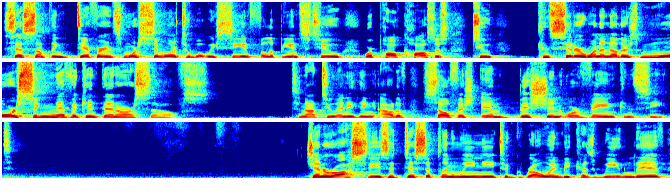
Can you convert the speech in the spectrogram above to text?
says something different. It's more similar to what we see in Philippians 2, where Paul calls us to consider one another's more significant than ourselves, to not do anything out of selfish ambition or vain conceit. Generosity is a discipline we need to grow in because we live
